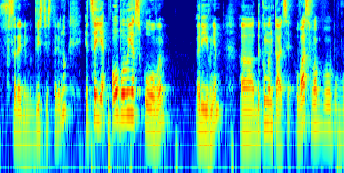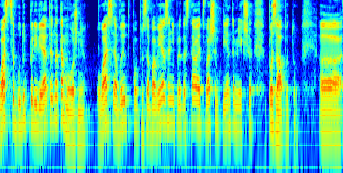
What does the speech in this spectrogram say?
в середньому 200 сторінок, і це є обов'язковим рівнем е, документації. У вас, у вас це будуть перевіряти на таможні. У вас ви зобов'язані предоставити вашим клієнтам, якщо по запиту. Е,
